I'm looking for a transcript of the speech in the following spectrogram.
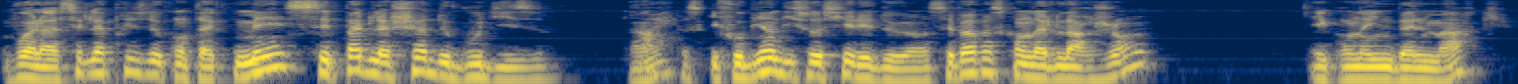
Voilà, c'est de la prise de contact, mais c'est pas de l'achat de goodies, hein, parce qu'il faut bien dissocier les deux. Hein. C'est pas parce qu'on a de l'argent et qu'on a une belle marque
